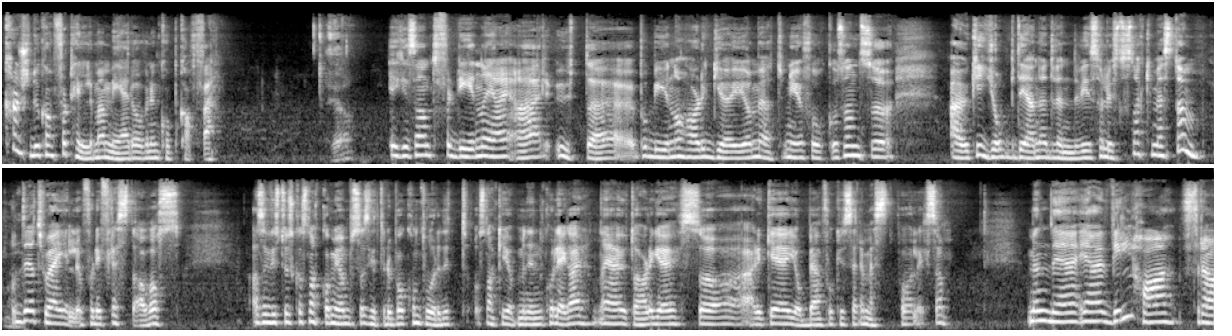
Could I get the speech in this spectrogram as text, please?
kanskje du kan fortelle meg mer over en kopp kaffe. Ja. Ikke sant? Fordi når jeg er ute på byen og har det gøy og møter nye folk, og sånn, så er jo ikke jobb det jeg nødvendigvis har lyst til å snakke mest om. Og det tror jeg gjelder for de fleste av oss. Altså Hvis du skal snakke om jobb, så sitter du på kontoret ditt og snakker jobb med dine kollegaer. Når jeg er ute og har det gøy, så er det ikke jobb jeg fokuserer mest på. liksom. Men det jeg vil ha fra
